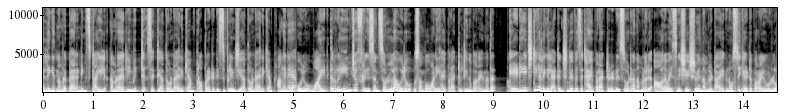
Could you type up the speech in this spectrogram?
അല്ലെങ്കിൽ നമ്മുടെ പാരന്റിങ് സ്റ്റൈൽ നമ്മുടെ ലിമിറ്റ് സെറ്റ് ചെയ്യാത്തതുകൊണ്ടായിരിക്കാം പ്രോപ്പറായിട്ട് ഡിസിപ്ലിൻ ചെയ്യാത്തതുകൊണ്ടായിരിക്കാം. അങ്ങനെ ഒരു വൈഡ് റേഞ്ച് ഓഫ് റീസൺസ് ഉള്ള ഒരു സംഭവമാണ് ഈ ഹൈപ്പർ ആക്ടിവിറ്റി എന്ന് പറയുന്നത്. എ ഡി എച്ച് ഡി അല്ലെങ്കിൽ അറ്റൻഷൻ ഡെഫിസിറ്റ് ഹൈപ്പർ ആക്ടിവിറ്റി ഡിസോർഡർ നമ്മളൊരു ആറ് വയസ്സിന് ശേഷമേ നമ്മൾ ഡയഗ്നോസ്റ്റിക് ആയിട്ട് പറയുള്ളൂ.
